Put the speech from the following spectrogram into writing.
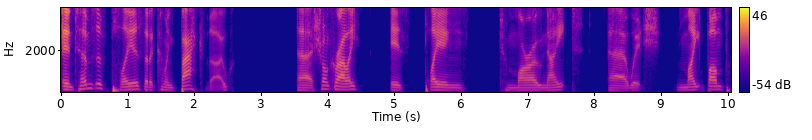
in terms of players that are coming back, though, uh, Sean Kuraly is playing tomorrow night, uh, which might bump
